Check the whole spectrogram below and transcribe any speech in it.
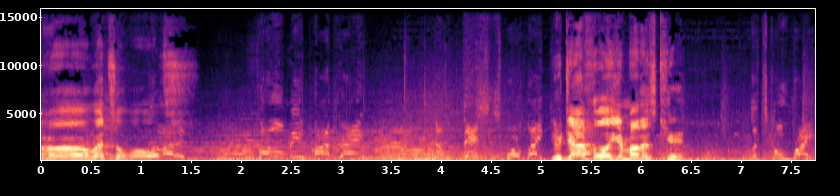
Oh, Wetzel Wolves. Follow me, Padre! Now this is more like You're definitely your mother's kid. Let's go right!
